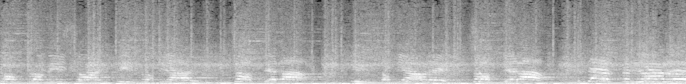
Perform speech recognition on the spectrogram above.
Compromiso antisocial, sociedad insociable, sociedad despreciable.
